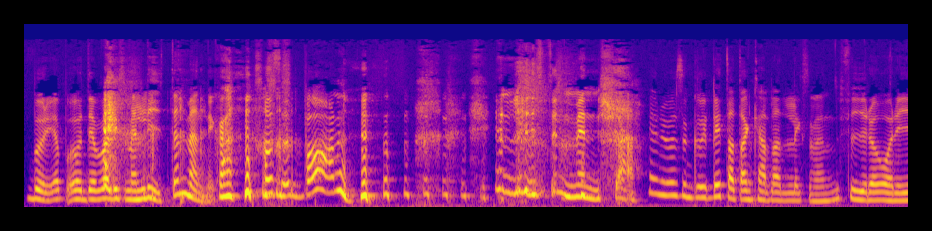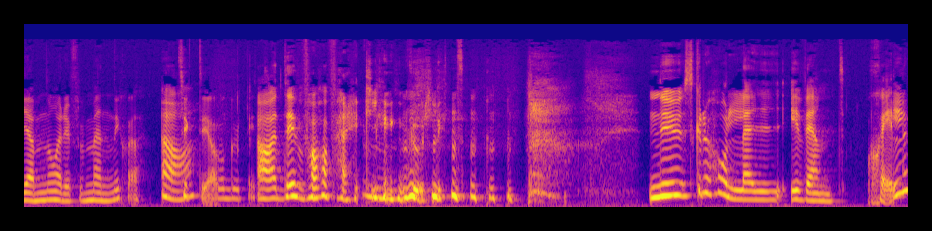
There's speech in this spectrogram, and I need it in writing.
börjat på, och det var liksom en liten människa. Och så ett barn. en liten människa. Det var så gulligt att han kallade liksom en fyraårig jämnårig för människa. Ja. Tyckte jag var gulligt. Ja, det var verkligen gulligt. Nu ska du hålla i event själv.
